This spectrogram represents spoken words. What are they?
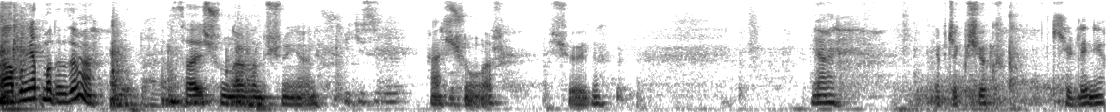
Aa bunu yapmadınız değil mi? Sadece şunlardan düşünün yani. Ha şunlar. Şöyle. Yani yapacak bir şey yok. Kirleniyor.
